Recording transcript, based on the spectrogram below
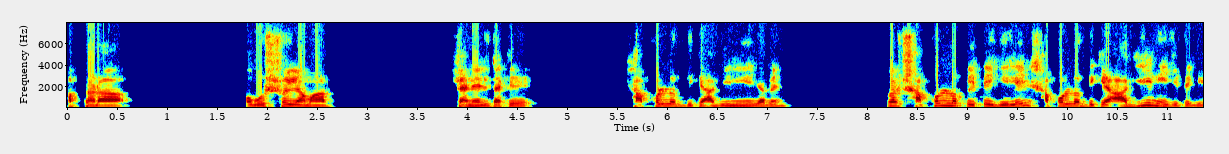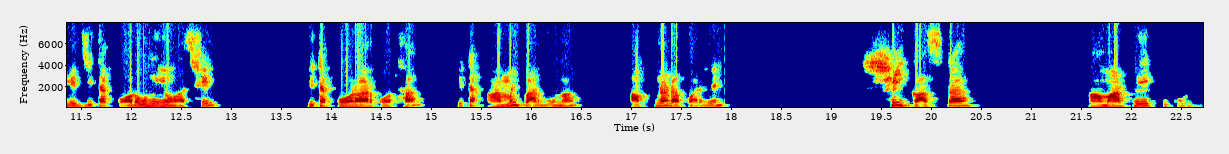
আপনারা অবশ্যই আমার চ্যানেলটাকে সাফল্যর দিকে আগিয়ে নিয়ে যাবেন। এবার সাফল্য পেতে গেলে, সাফল্যর দিকে আগিয়ে নিয়ে যেতে গেলে যেটা করণীয় আছে, যেটা করার কথা যেটা আমি পারব না, আপনারা পারবেন। সেই কাজটা আমার হয়ে একটু করবে?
